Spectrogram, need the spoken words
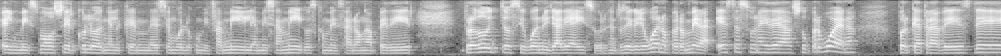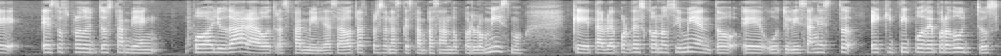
el mismo círculo en el que me desenvuelvo con mi familia, mis amigos, comenzaron a pedir productos y bueno, ya de ahí surge. Entonces digo yo, bueno, pero mira, esta es una idea súper buena porque a través de estos productos también puedo ayudar a otras familias, a otras personas que están pasando por lo mismo, que tal vez por desconocimiento eh, utilizan este X tipo de productos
